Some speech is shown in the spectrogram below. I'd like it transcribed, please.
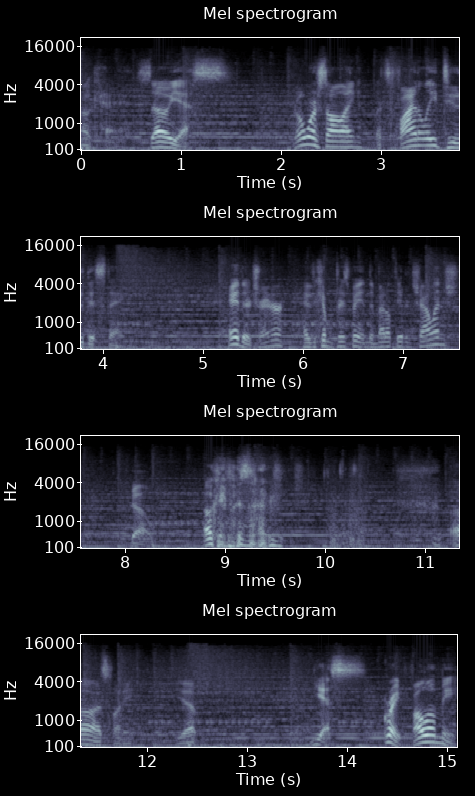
Okay, so yes. No more stalling. Let's finally do this thing. Hey there, trainer. Have you come participate in the Battle Theater Challenge? No. Okay, but Oh, that's funny. Yep. Yes. Great, follow me.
